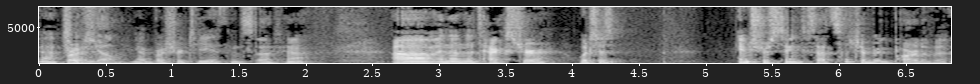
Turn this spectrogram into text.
Yeah, brush, gum. yeah, brush your teeth and stuff. Yeah, um, and then the texture, which is interesting because that's such a big part of it.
